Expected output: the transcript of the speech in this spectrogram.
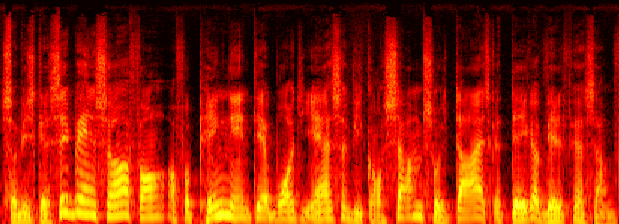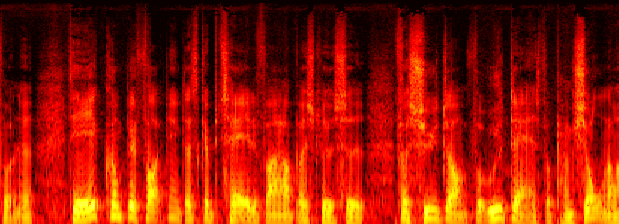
Så vi skal simpelthen sørge for at få pengene ind der, hvor de er, så vi går sammen solidarisk og dækker velfærdssamfundet. Det er ikke kun befolkningen, der skal betale for arbejdsløshed, for sygdom, for uddannelse, for pensioner.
